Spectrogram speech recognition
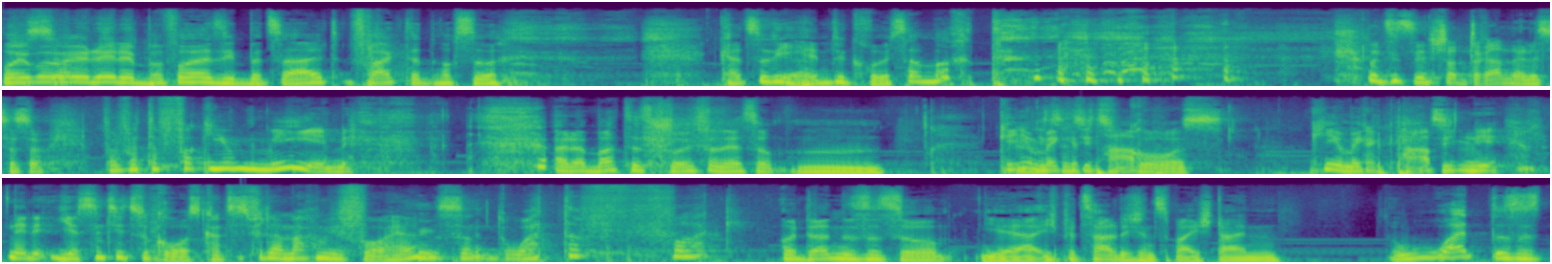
wait, wait, wait, wait, bevor er sie bezahlt, fragt er noch so, kannst du die ja. Hände größer machen? und sie sind schon dran, dann ist er so, what the fuck you mean? Und er macht das größer und er so, mm, Can you make sind it sie pop? zu groß. Can you make it pop? Sie, nee, nee, jetzt sind sie zu groß. Kannst du es wieder machen wie vorher? What the fuck? Und dann ist es so, ja, yeah, ich bezahle dich in zwei Steinen. What? Das ist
